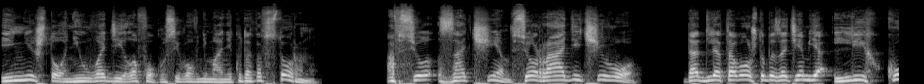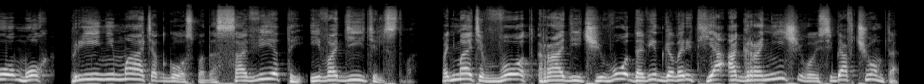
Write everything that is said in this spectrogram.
и ничто не уводило фокус его внимания куда-то в сторону. А все зачем? Все ради чего? Да для того, чтобы затем я легко мог принимать от Господа советы и водительство. Понимаете, вот ради чего Давид говорит, я ограничиваю себя в чем-то,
